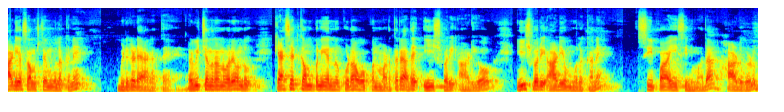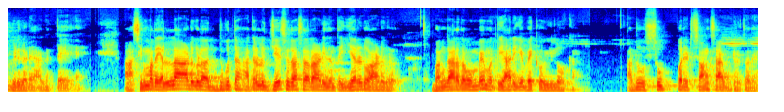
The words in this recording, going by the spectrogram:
ಆಡಿಯೋ ಸಂಸ್ಥೆ ಮೂಲಕನೇ ಬಿಡುಗಡೆ ಆಗುತ್ತೆ. ರವಿಚಂದ್ರನ್ ಅವರೇ ಒಂದು ಕ್ಯಾಸೆಟ್ ಕಂಪನಿಯನ್ನು ಕೂಡ ಓಪನ್ ಮಾಡ್ತಾರೆ. ಅದೇ ಈಶ್ವರಿ ಆಡಿಯೋ. ಈಶ್ವರಿ ಆಡಿಯೋ ಮೂಲಕನೇ ಸಿಪಾಯಿ ಸಿನಿಮಾದ ಹಾಡುಗಳು ಬಿಡುಗಡೆ ಆಗುತ್ತೆ. ಆ ಸಿನಿಮಾದ ಎಲ್ಲ ಹಾಡುಗಳು ಅದ್ಭುತ. ಅದರಲ್ಲೂ ಜೇಸುದಾಸ್ ಅವರು ಆಡಿದಂಥ ಎರಡು ಹಾಡುಗಳು ಬಂಗಾರದ ಬೊಂಬೆ ಮತ್ತು ಯಾರಿಗೆ ಬೇಕೋ ಈ ಲೋಕ. ಅದು ಸೂಪರ್ ಹಿಟ್ ಸಾಂಗ್ಸ್ ಆಗಿಬಿಟ್ಟಿರ್ತದೆ.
